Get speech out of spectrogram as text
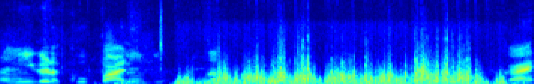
आणि इकडं खूप पाणी. काय?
